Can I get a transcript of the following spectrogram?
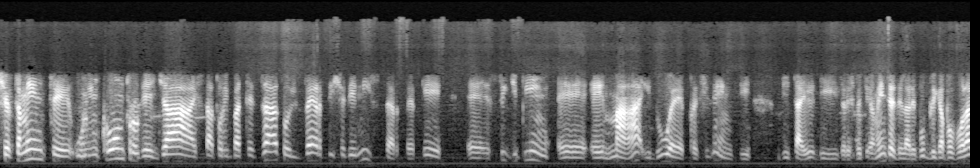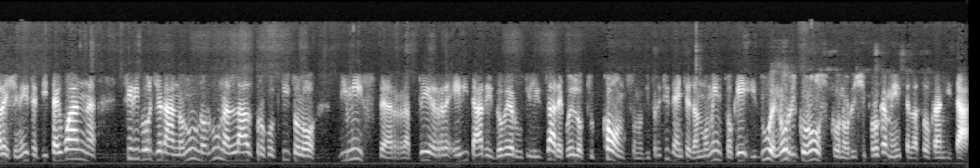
certamente un incontro che già è stato ribattezzato il vertice dei mister perché eh, Xi Jinping e, e, Ma, i due presidenti di, di, rispettivamente della Repubblica Popolare Cinese di Taiwan, si rivolgeranno l'uno, l'uno all'altro col titolo di mister per evitare di dover utilizzare quello più consono di presidente dal momento che i due non riconoscono reciprocamente la sovranità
